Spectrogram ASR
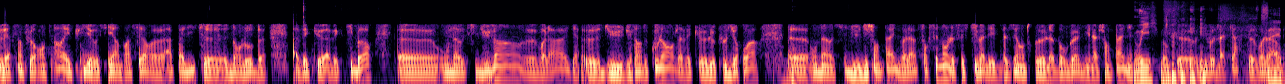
vers Saint-Florentin et puis aussi un brasseur à Palis dans l'Aube avec avec Tibor. on a aussi du vin, voilà, il y a du, du, vin de Coulanges avec le Clos du Roi. on a aussi du, du, champagne. Voilà, forcément le festival est basé entre la Bourgogne et la Champagne. Oui. Donc au niveau de la carte, voilà. Ça aide.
